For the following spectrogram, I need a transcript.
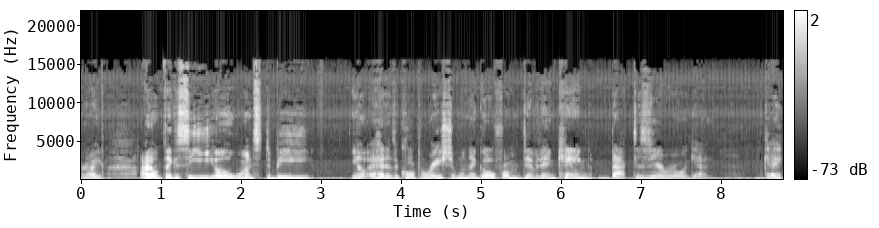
All right? I don't think a CEO wants to be, you know, ahead of the corporation when they go from dividend king back to zero again. Okay?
